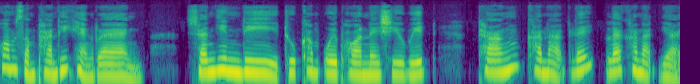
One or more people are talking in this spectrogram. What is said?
ความสัมพันธ์ที่แข็งแรง ฉันยินดีทุกคำอวยพรในชีวิต ทั้งขนาดเล็กและขนาดใหญ่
